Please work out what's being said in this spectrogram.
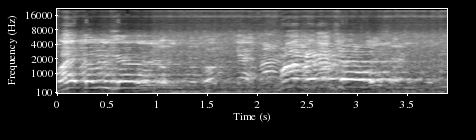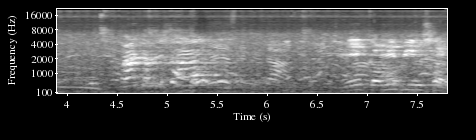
माय कमी घ्या मी कमी पिऊ सर।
